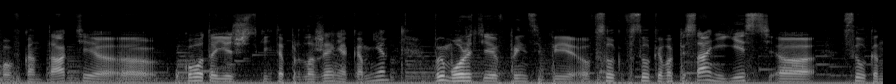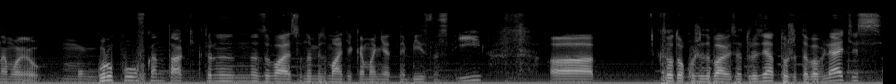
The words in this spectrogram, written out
в ВКонтакте, э, у кого-то есть какие-то предложения ко мне, вы можете, в принципе, в ссылка, в ссылка в описании есть э, ссылка на мою группу ВКонтакте, которая на- называется «Нумизматика. Монетный бизнес». И э, кто только уже добавится, друзья, тоже добавляйтесь.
